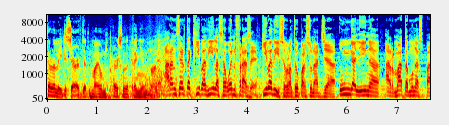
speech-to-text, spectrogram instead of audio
Thoroughly deserved it, in my own personal opinion, but ara encerta qui va dir la següent frase. Qui va dir sobre el teu personatge un gallina armat amb una espasa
